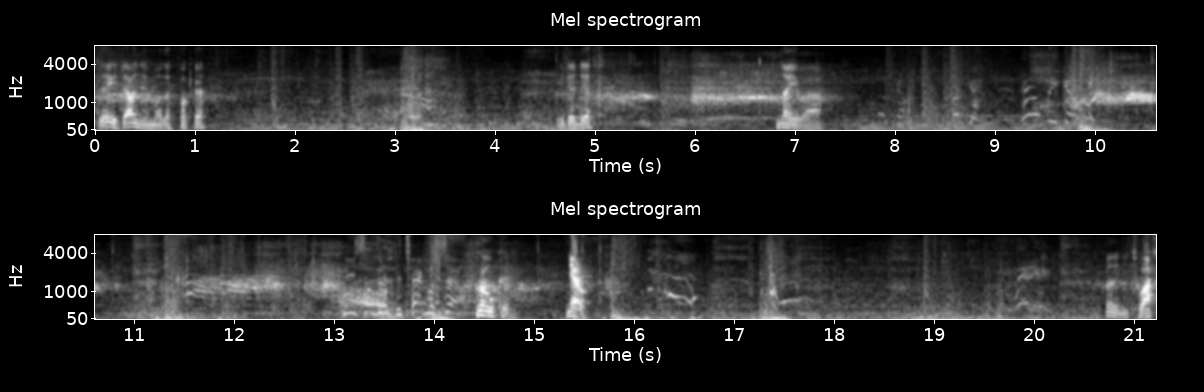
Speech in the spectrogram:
Stay down, you motherfucker. You did it. No, you are. Something to protect myself. Broken. No. Well then, you twat.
